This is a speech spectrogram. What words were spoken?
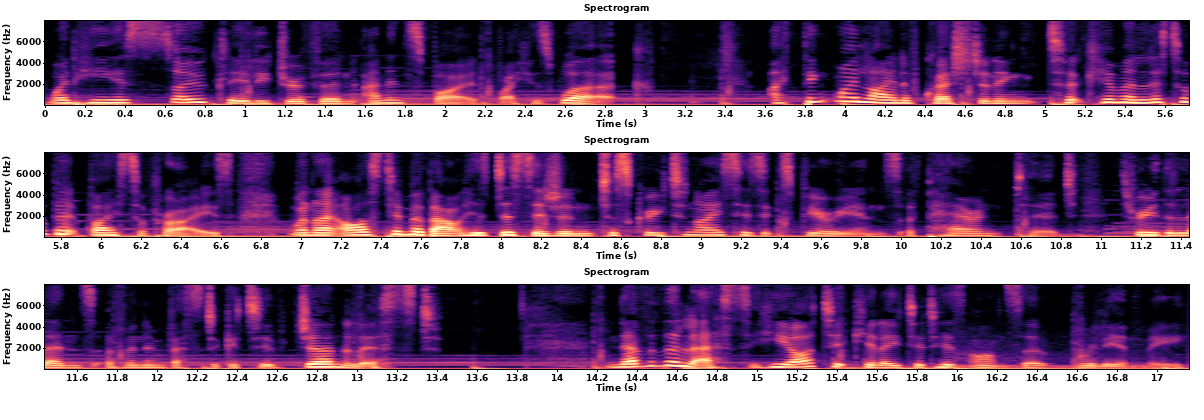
when he is so clearly driven and inspired by his work. I think my line of questioning took him a little bit by surprise when I asked him about his decision to scrutinise his experience of parenthood through the lens of an investigative journalist. Nevertheless, he articulated his answer brilliantly,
